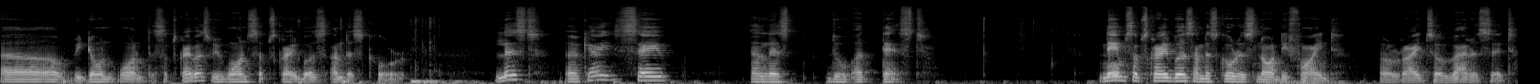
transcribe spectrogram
uh, we don't want the subscribers we want subscribers underscore list. Okay save and let's do a test. Name subscribers underscore is not defined. All right so where is it?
